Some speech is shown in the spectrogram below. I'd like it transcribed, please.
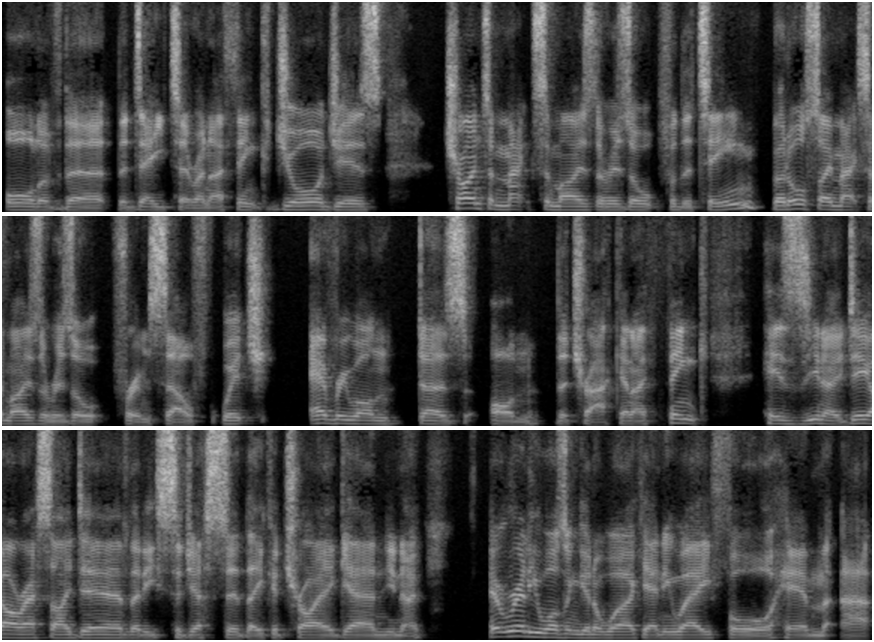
all of the the data. And I think George is trying to maximize the result for the team, but also maximize the result for himself, which everyone does on the track. And I think his, you know, DRS idea that he suggested they could try again, you know, it really wasn't going to work anyway for him at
